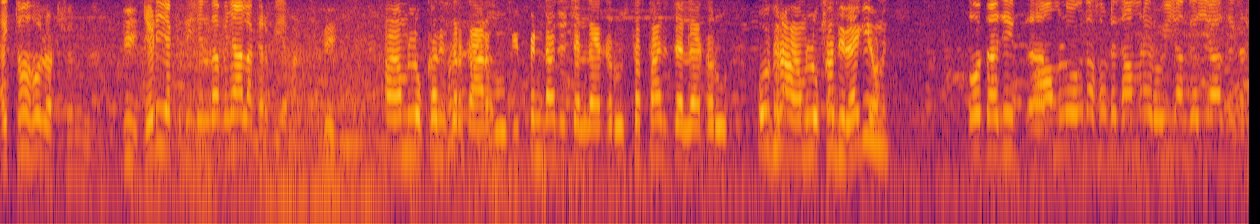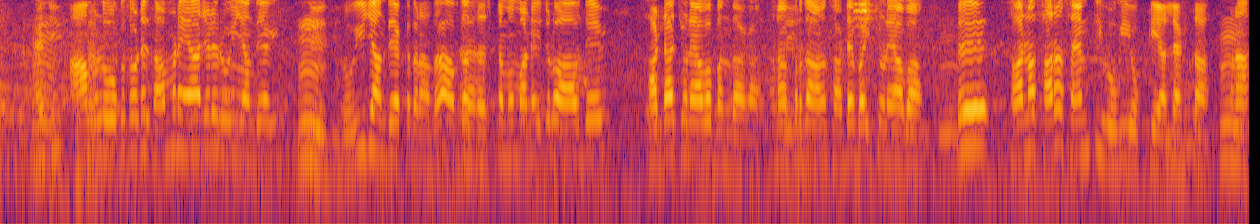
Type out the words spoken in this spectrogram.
ਇੱਥੋਂ ਉਹ ਲੁੱਟ ਸ਼ੁਰੂ ਹੁੰਦੀ ਜੀ। ਜਿਹੜੀ ਇੱਕ ਸੀਜ਼ਨ ਦਾ 50 ਲੱਖ ਰੁਪਏ ਬਣਦਾ ਜੀ। ਆਮ ਲੋਕਾਂ ਦੀ ਸਰਕਾਰ ਹੋਊਗੀ ਪਿੰਡਾਂ 'ਚ ਚੱਲਿਆ ਕਰੂ ਸੱਥਾਂ 'ਚ ਚੱਲਿਆ ਕਰੂ ਉਹ ਫਿਰ ਆਮ ਲੋਕਾਂ ਦੀ ਰਹਿ ਗਈ ਹੁਣ? ਉਹ ਤਾਂ ਜੀ ਆਮ ਲੋਕ ਤਾਂ ਤੁਹਾਡੇ ਸਾਹਮਣੇ ਰੋਈ ਜਾਂਦੇ ਆ ਜੀ ਆਸੇ ਖੜੇ ਹਾਂਜੀ ਆਮ ਲੋਕ ਤੁਹਾਡੇ ਸਾਹਮਣੇ ਆ ਜਿਹੜੇ ਰੋਈ ਜਾਂਦੇ ਆ ਜੀ। ਜੀ ਰੋਈ ਜਾਂਦੇ ਆ ਇੱਕ ਤਰ੍ਹਾਂ ਦਾ ਆਪਦਾ ਸਿਸਟਮ ਮੰਨ ਕੇ ਚਲੋ ਆਪਦੇ ਸਾਡਾ ਚੁਣਿਆ ਵਾ ਬੰਦਾਗਾ ਹਨਾ ਪ੍ਰਧਾਨ ਸਾਡੇ ਬਾਈ ਚੁਣਿਆ ਵਾ। ਤੇ ਸਾਡਾ ਸਾਰਾ ਸਹਿਮਤੀ ਹੋ ਗਈ ਓਕੇ ਆ ਲਿਖਤਾ। ਹਨਾ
